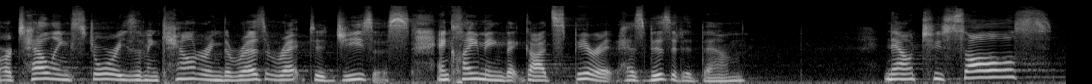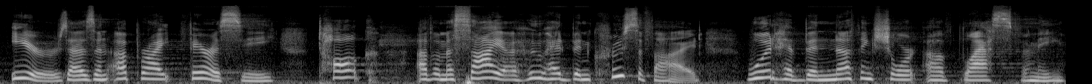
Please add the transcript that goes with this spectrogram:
are telling stories of encountering the resurrected Jesus and claiming that God's Spirit has visited them. Now, to Saul's ears, as an upright Pharisee, talk of a Messiah who had been crucified would have been nothing short of blasphemy.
